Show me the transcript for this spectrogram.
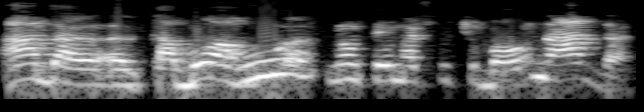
Ah, da, acabou a rua, não tem mais futebol. Nada.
